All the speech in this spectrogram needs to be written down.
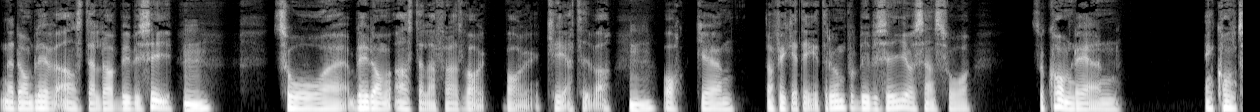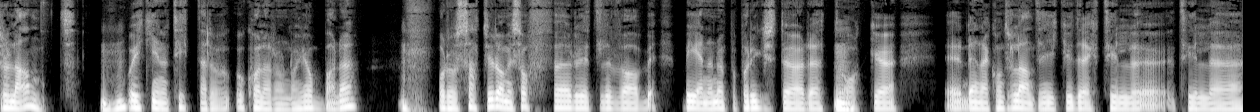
När de blev anställda av BBC Mm. så eh, blev de anställda för att vara, vara kreativa. Mm. Och eh, De fick ett eget rum på BBC och sen så, så kom det en, en kontrollant Mhm. och gick in och tittade och, och kollade om de jobbade. Och då satt ju de i soffor, du vet, det var be- benen uppe på ryggstödet Mm. och eh, eh, den här kontrollanten gick ju direkt till, till eh,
